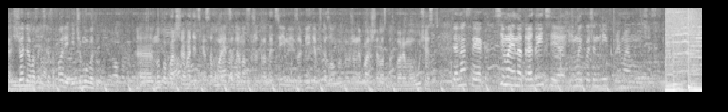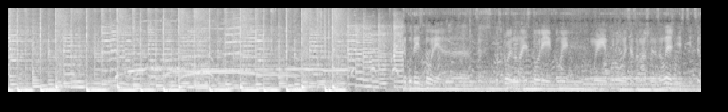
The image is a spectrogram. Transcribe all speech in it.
Ласка, що для вас галицьке сафарі і чому ви тут? Е, Ну, по-перше, гадяцьке сафарі це для нас вже традиційний забіг, я б сказав, бо ми вже не перший раз тут беремо участь. Для нас це як сімейна традиція, і ми кожен рік приймаємо участь. Це буде історія. Е, Це построєно на історії, коли незалежність, і це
